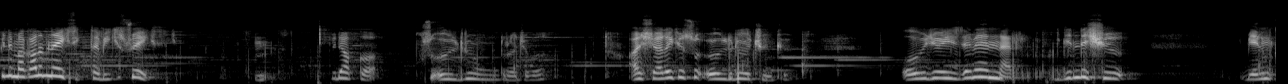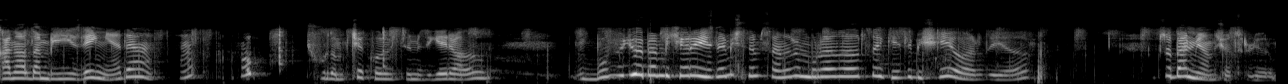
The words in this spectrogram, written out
bilin bakalım ne eksik tabii ki su eksik. Bir dakika. Bu su öldürüyor mudur acaba? Aşağıdaki su öldürüyor çünkü. O videoyu izlemeyenler gidin de şu benim kanaldan bir izleyin ya da. Ha? Hop. Şuradan checkpoint'imizi geri alalım. Bu videoyu ben bir kere izlemiştim. Sanırım buralarda gizli bir şey vardı ya. Yoksa ben mi yanlış hatırlıyorum?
